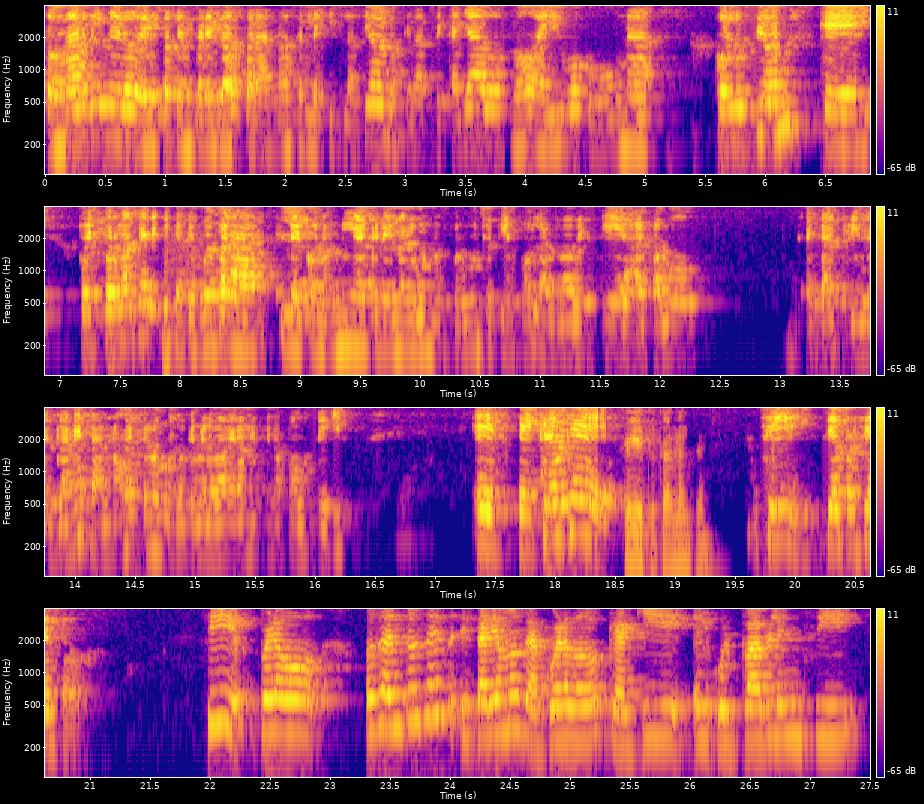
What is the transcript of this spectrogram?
tomar dinero de estas empresas para no hacer legislación o quedarse callados, ¿no? Ahí hubo como una colusión que, pues por más benéfica que fue para la economía, creen algunos por mucho tiempo, la verdad es que acabó, está destruyendo el planeta, ¿no? Es algo con lo que verdaderamente no podemos seguir. Este, creo que... Sí, totalmente. Sí, 100%. Sí, pero, o sea, entonces estaríamos de acuerdo que aquí el culpable en sí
